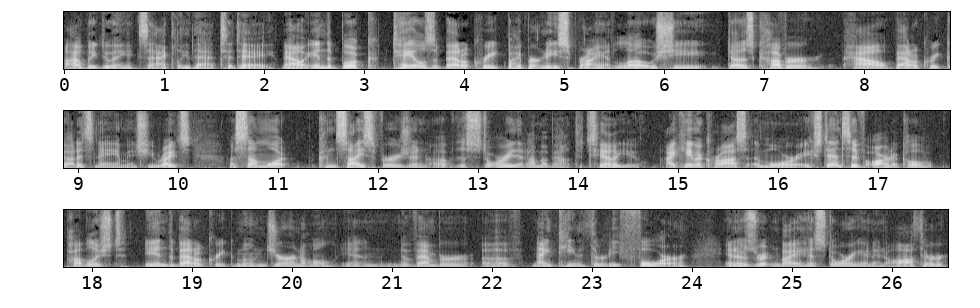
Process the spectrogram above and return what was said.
I'll be doing exactly that today. Now, in the book Tales of Battle Creek by Bernice Bryant Lowe, she does cover how Battle Creek got its name, and she writes a somewhat concise version of the story that I'm about to tell you. I came across a more extensive article published in the Battle Creek Moon Journal in November of 1934, and it was written by a historian and author,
